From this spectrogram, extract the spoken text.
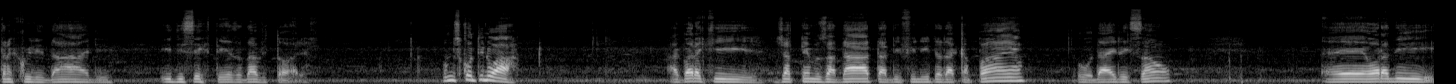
tranquilidade e de certeza da vitória. Vamos continuar. Agora que já temos a data definida da campanha ou da eleição, é hora de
